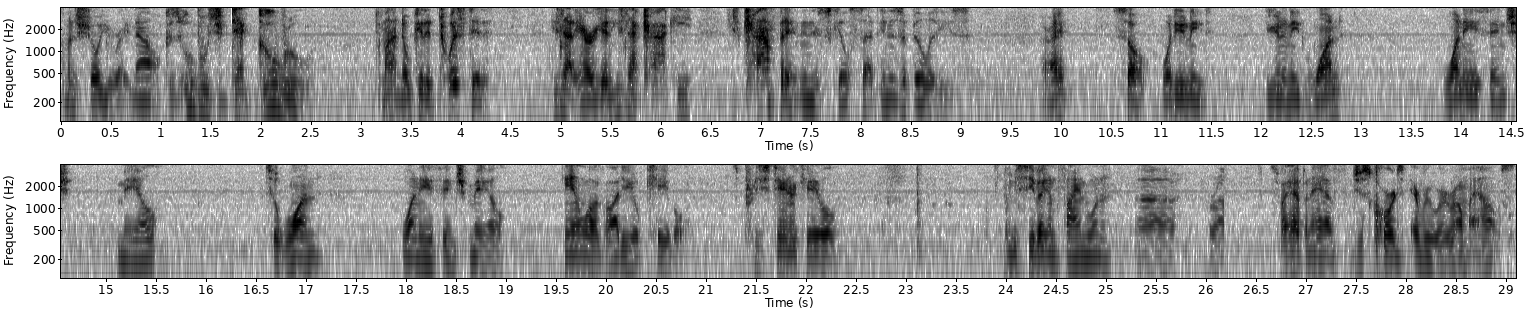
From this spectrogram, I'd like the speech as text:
I'm gonna show you right now, cause Ubu's your tech guru. Come on, don't get it twisted. He's not arrogant. He's not cocky. He's confident in his skill set, in his abilities. All right. So, what do you need? You're gonna need one one eighth inch male to one one eighth inch male analog audio cable. It's pretty standard cable. Let me see if I can find one uh, around. So I happen to have just cords everywhere around my house.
